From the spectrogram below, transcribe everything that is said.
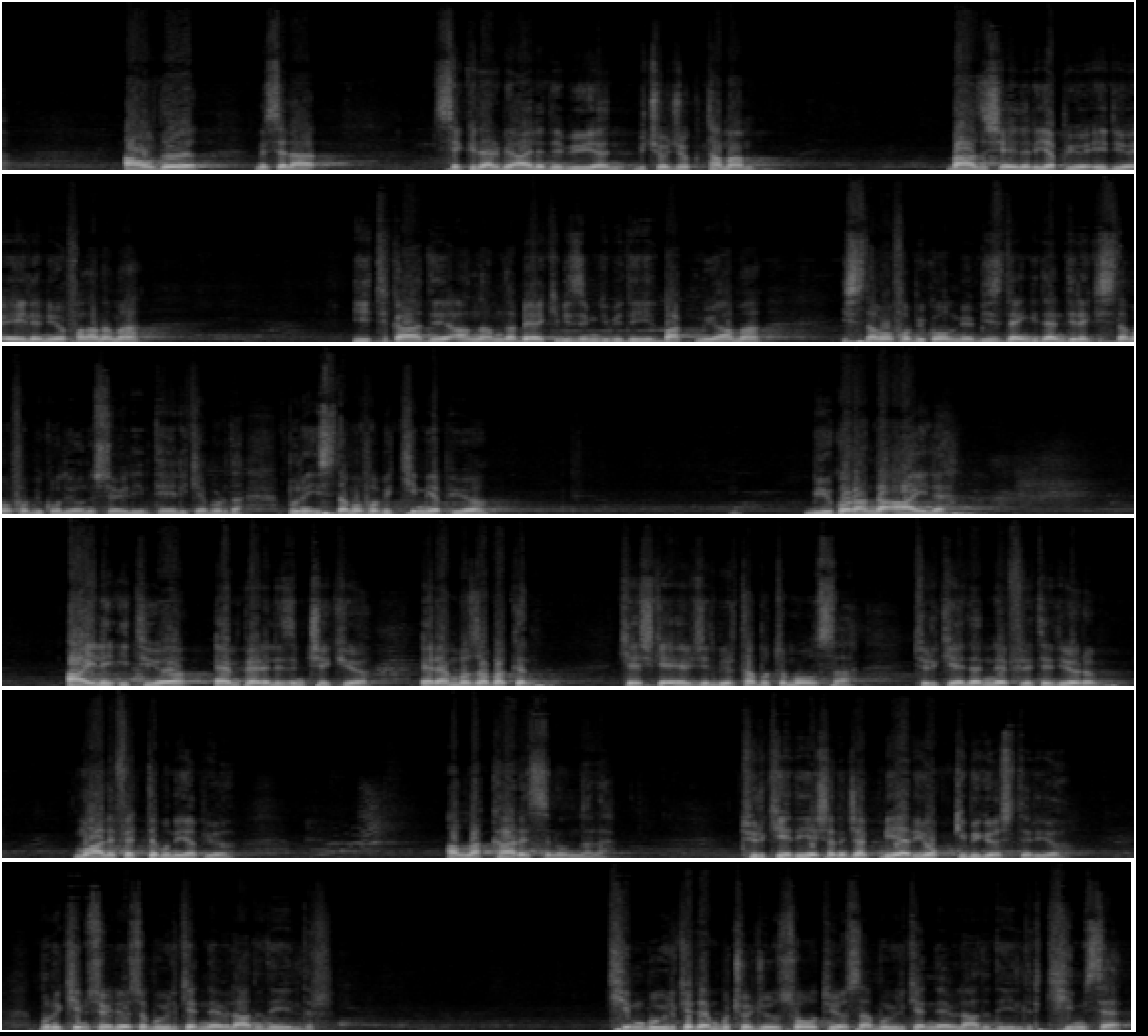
Aldığı, mesela seküler bir ailede büyüyen bir çocuk, tamam, bazı şeyleri yapıyor, ediyor, eğleniyor falan ama itikadi anlamda belki bizim gibi değil, bakmıyor ama İslamofobik olmuyor. Bizden giden direkt İslamofobik oluyor, onu söyleyeyim. Tehlike burada. Bunu İslamofobik kim yapıyor? Büyük oranda aile. Aile itiyor, emperyalizm çekiyor. Eren Boz'a bakın. Keşke evcil bir tabutum olsa. Türkiye'den nefret ediyorum. Muhalefet de bunu yapıyor. Allah kahretsin onlara. Türkiye'de yaşanacak bir yer yok gibi gösteriyor. Bunu kim söylüyorsa bu ülkenin evladı değildir. Kim bu ülkeden bu çocuğu soğutuyorsa bu ülkenin evladı değildir. Kimse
